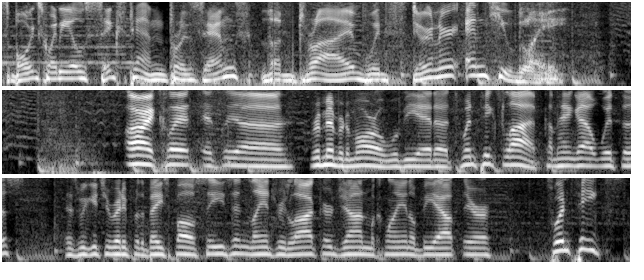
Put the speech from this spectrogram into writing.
Sports Radio 610 presents The Drive with Stoerner and Hughley. All right, Clint. As the uh, remember tomorrow, we'll be at uh, Twin Peaks Live. Come hang out with us as we get you ready for the baseball season. Landry Locker, John McClain will be out there. Twin Peaks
